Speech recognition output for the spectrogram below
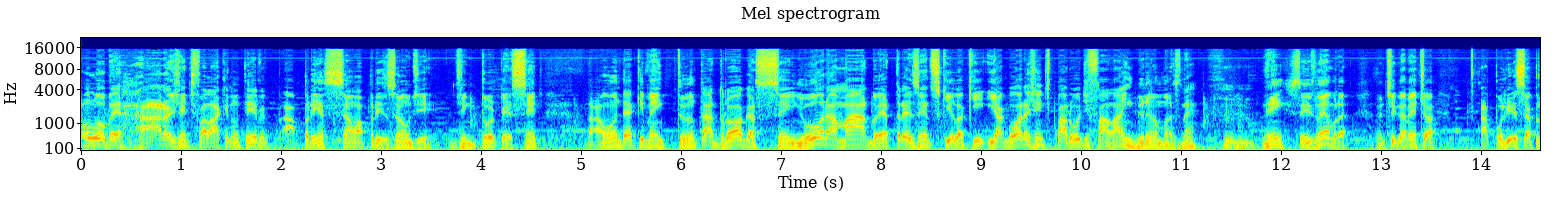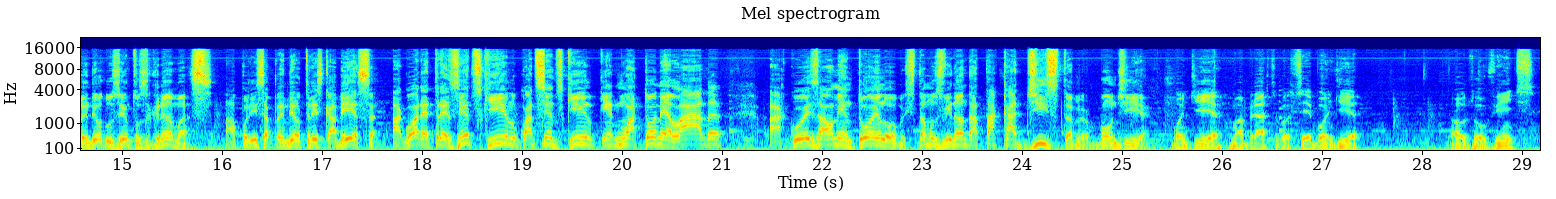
Ô, Lobo, é raro a gente falar que não teve apreensão, a prisão de, de entorpecente. Da onde é que vem tanta droga, senhor amado? É 300 quilos aqui. E agora a gente parou de falar em gramas, né? Nem? Vocês lembram? Antigamente, ó, a polícia prendeu 200 gramas, a polícia prendeu três cabeças. Agora é 300 quilos, 400 quilos, uma tonelada. A coisa aumentou, hein, Lobo? Estamos virando atacadista, meu. Bom dia. Bom dia, um abraço a você, bom dia aos ouvintes,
